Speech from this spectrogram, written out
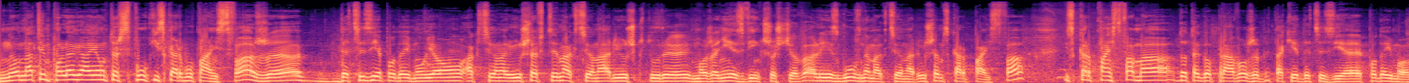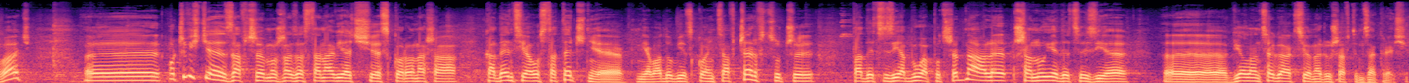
No, na tym polegają też spółki Skarbu Państwa, że decyzje podejmują akcjonariusze, w tym akcjonariusz, który może nie jest większościowy, ale jest głównym akcjonariuszem Skarb Państwa i Skarb Państwa ma do tego prawo, żeby takie decyzje podejmować. E, oczywiście zawsze można zastanawiać się, skoro nasza kadencja ostatecznie miała dobiec końca w czerwcu, czy ta decyzja była potrzebna, ale szanuję decyzję wiodącego akcjonariusza w tym zakresie.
